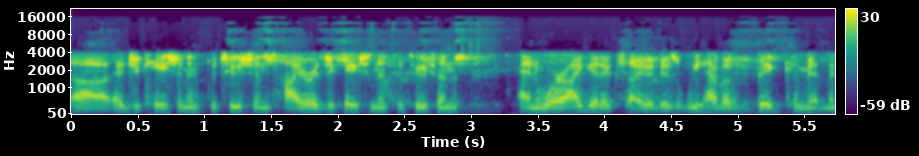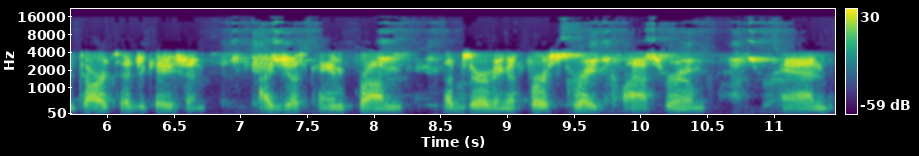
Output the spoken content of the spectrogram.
uh, education institutions, higher education institutions. And where I get excited is we have a big commitment to arts education. I just came from observing a first grade classroom, and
